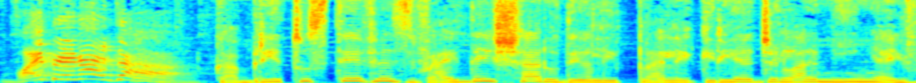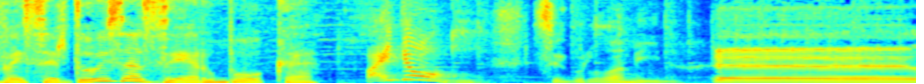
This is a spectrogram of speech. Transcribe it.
Vai, Bernarda. Cabritos Teves vai deixar o dele pra alegria de Laninha e vai ser 2 a 0 Boca. Vai, Doug. Segura o Laninha. É,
